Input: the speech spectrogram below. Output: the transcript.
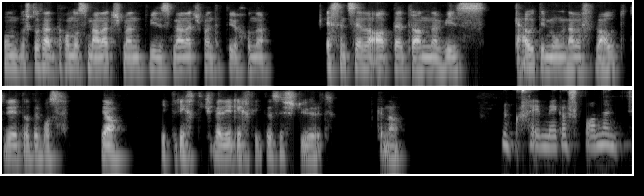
Und schlussendlich auch noch das Management, weil das Management natürlich auch einen essentiellen Anteil daran, wie das Geld im Unternehmen verwaltet wird oder was, ja, in die Richtung, welche Richtung das es steuert. Genau. Okay, mega spannend.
